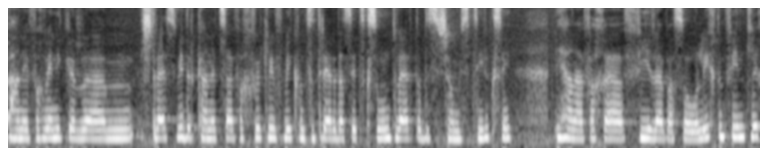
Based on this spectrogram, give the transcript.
habe einfach weniger ähm, Stress wieder, kann jetzt einfach wirklich auf mich konzentrieren, dass ich jetzt gesund werde. Das war auch mein Ziel. Gewesen Ich habe einfach äh, viel eben so lichtempfindlich,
